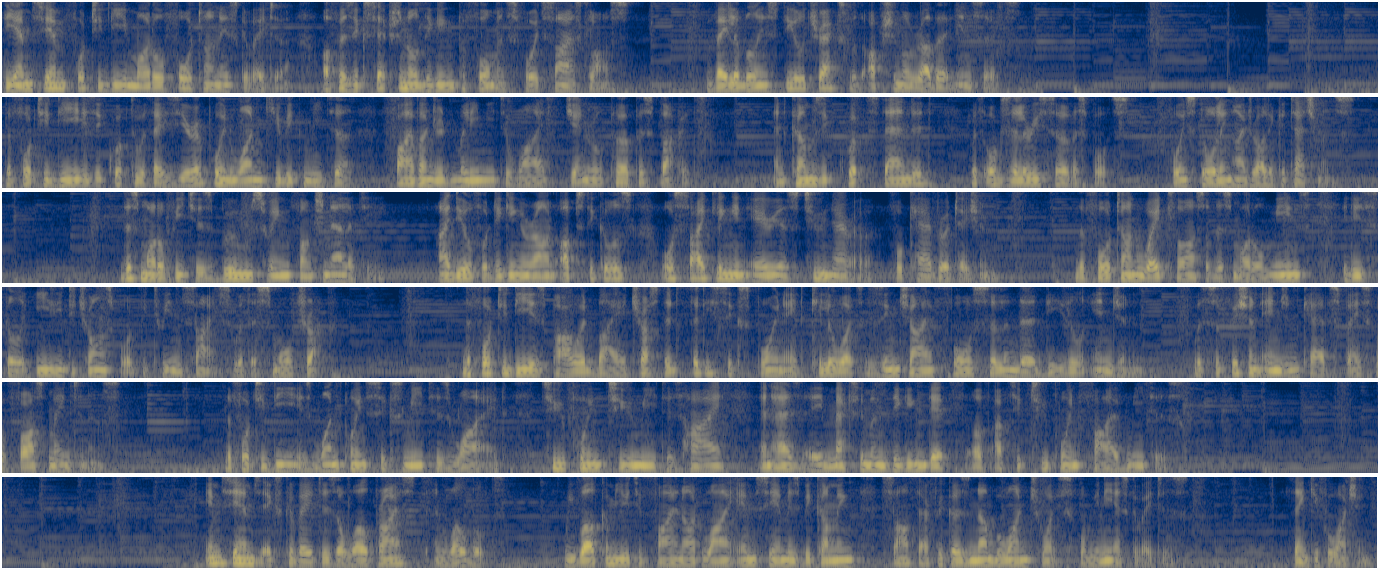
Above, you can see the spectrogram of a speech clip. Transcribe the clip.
The MCM 40D Model 4 ton excavator offers exceptional digging performance for its size class. Available in steel tracks with optional rubber inserts. The 40D is equipped with a 0.1 cubic meter 500 millimeter wide general purpose bucket and comes equipped standard with auxiliary service ports for installing hydraulic attachments. This model features boom swing functionality, ideal for digging around obstacles or cycling in areas too narrow for cab rotation. The 4-ton weight class of this model means it is still easy to transport between sites with a small truck. The 40D is powered by a trusted 36.8 kilowatt Zhongchai 4-cylinder diesel engine with sufficient engine cab space for fast maintenance. The 40D is 1.6 meters wide, 2.2 meters high, and has a maximum digging depth of up to 2.5 meters. MCM's excavators are well priced and well built. We welcome you to find out why MCM is becoming South Africa's number one choice for mini excavators. Thank you for watching.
